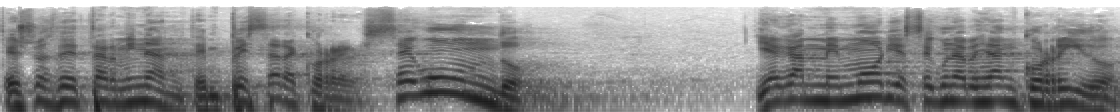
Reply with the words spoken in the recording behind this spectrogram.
Eso es determinante, empezar a correr. Segundo, y hagan memoria si alguna vez han corrido,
